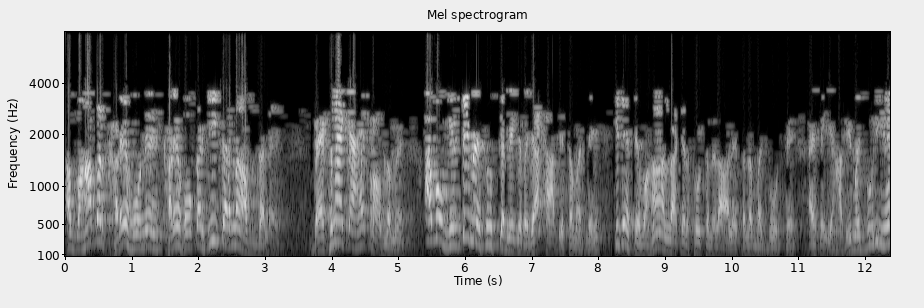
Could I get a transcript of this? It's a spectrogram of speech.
अब वहाँ पर खड़े होने, खड़े होकर ही करना अफजल है। बैठना क्या है? प्रॉब्लम है। अब वो गिल्टी महसूस करने के बजाय आप ये समझ लें कि जैसे वहाँ अल्लाह के रसूल सल्लल्लाहु अलैहि वसल्लम मजबूर थे, ऐसे यहाँ भी मजबूरी है।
